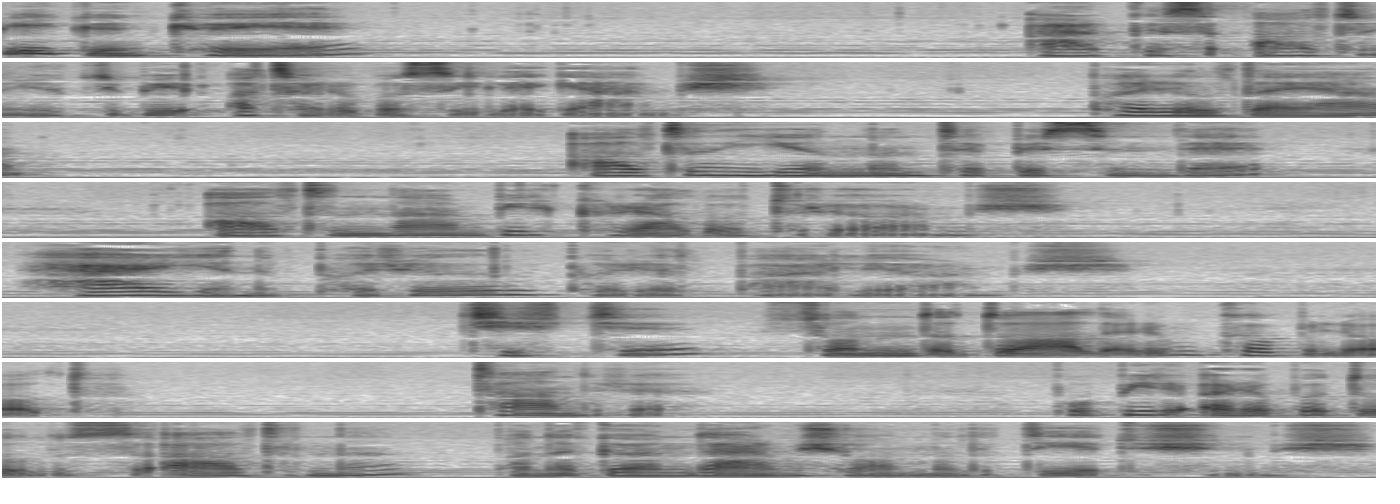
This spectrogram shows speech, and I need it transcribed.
Bir gün köye arkası altın yüklü bir at arabasıyla gelmiş. Parıldayan altın yığınının tepesinde altından bir kral oturuyormuş. Her yanı parıl parıl parlıyormuş. Çiftçi sonunda dualarım kabul oldu. Tanrı bu bir araba dolusu altını bana göndermiş olmalı diye düşünmüş.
